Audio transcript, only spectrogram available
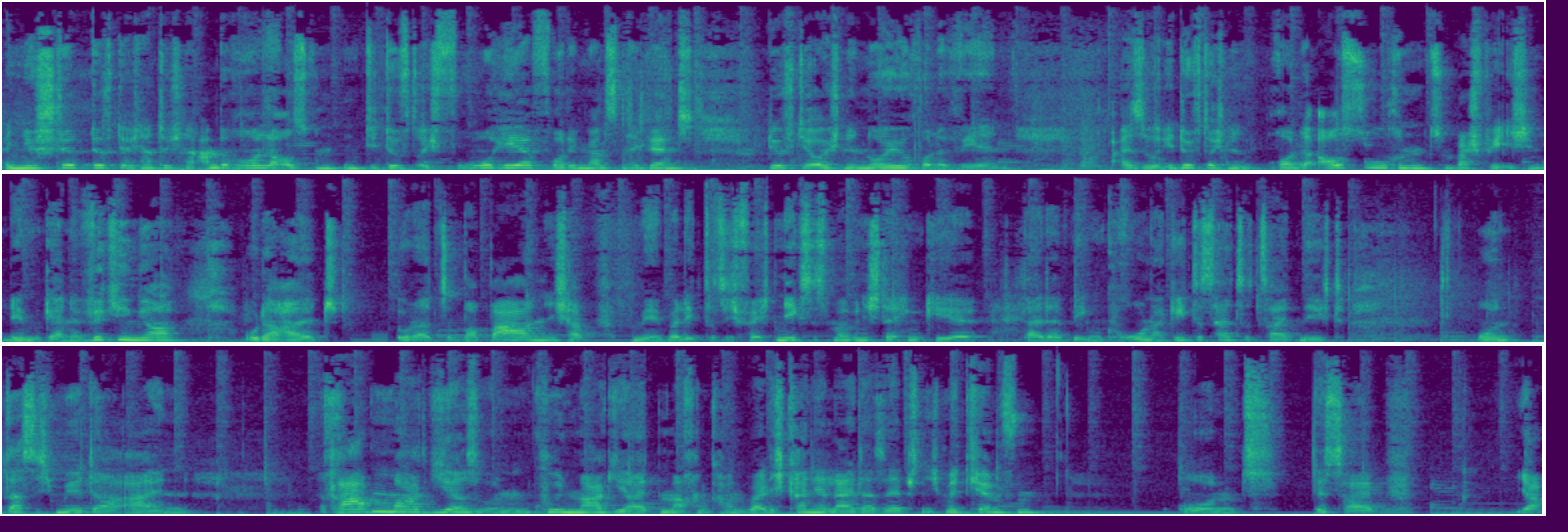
Wenn ihr stirbt, dürft ihr euch natürlich eine andere Rolle aussuchen und die dürft euch vorher, vor dem ganzen Event, dürft ihr euch eine neue Rolle wählen. Also ihr dürft euch eine Rolle aussuchen, zum Beispiel ich nehme gerne Wikinger oder halt oder zu Barbaren. Ich habe mir überlegt, dass ich vielleicht nächstes Mal, wenn ich dahin gehe, leider wegen Corona geht es halt zurzeit nicht. Und dass ich mir da einen Rabenmagier, so einen coolen Magier halt machen kann, weil ich kann ja leider selbst nicht mitkämpfen. Und deshalb, ja,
